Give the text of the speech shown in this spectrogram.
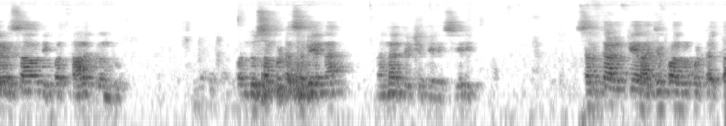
ಎರಡ್ ಸಾವಿರದ ಇಪ್ಪತ್ನಾಲ್ಕರಂದು ಒಂದು ಸಂಪುಟ ಸಭೆಯನ್ನ ನನ್ನ ಅಧ್ಯಕ್ಷತೆಯಲ್ಲಿ ಸೇರಿ ಸರ್ಕಾರಕ್ಕೆ ರಾಜ್ಯಪಾಲರು ಕೊಟ್ಟಂತ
